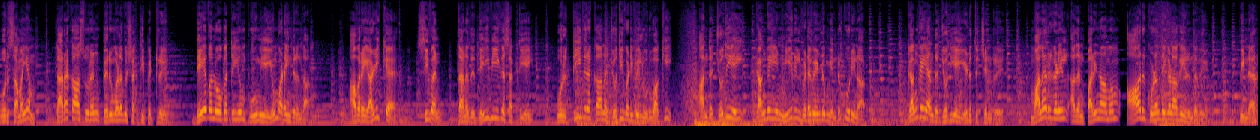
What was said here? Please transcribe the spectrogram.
ஒரு சமயம் தரகாசுரன் பெருமளவு சக்தி பெற்று தேவலோகத்தையும் பூமியையும் அடைந்திருந்தார். அவரை அழிக்க சிவன் தனது தெய்வீக சக்தியை ஒரு தீவிரக்கான ஜொதி வடிவில் உருவாக்கி அந்த ஜொதியை கங்கையின் நீரில் விட வேண்டும் என்று கூறினார். கங்கை அந்த ஜொதியை எடுத்துச் சென்று மலர்களில் அதன் பரிணாமம் ஆறு குழந்தைகளாக இருந்தது. பின்னர்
